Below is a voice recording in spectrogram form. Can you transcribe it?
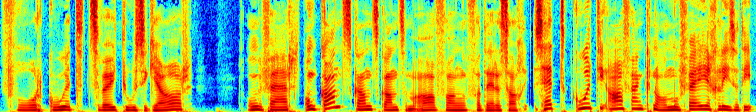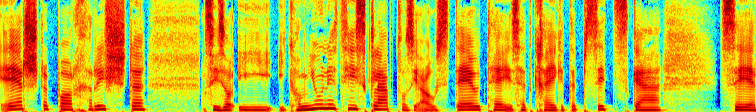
vor gut 2000 Jahren ungefähr. Und ganz, ganz, ganz am Anfang von dieser Sache. Es hat gute Anfänge genommen. Auf ein so die ersten paar Christen sind so in, in Communities gelebt, wo sie alles geteilt haben. Es hat keinen Besitz gegeben. Sehr,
